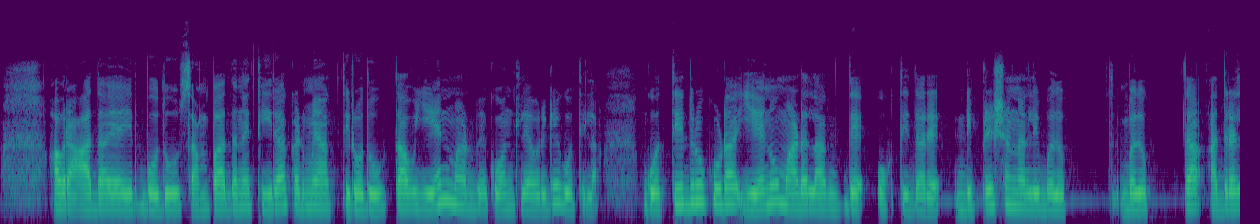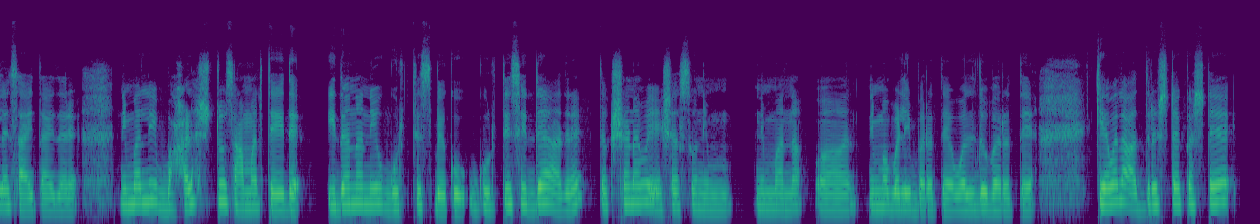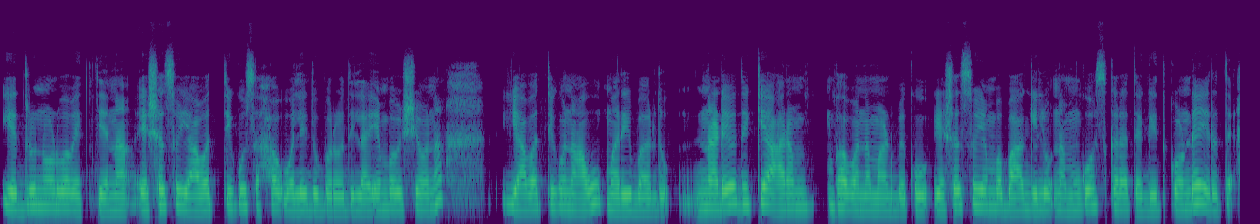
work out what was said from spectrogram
ಅವರ ಆದಾಯ ಇರ್ಬೋದು, ಸಂಪಾದನೆ ತೀರಾ ಕಡಿಮೆ ಆಗ್ತಿರೋದು, ತಾವು ಏನು ಮಾಡಬೇಕು ಅಂತಲೇ ಅವರಿಗೆ ಗೊತ್ತಿಲ್ಲ. ಗೊತ್ತಿದ್ರೂ ಕೂಡ ಏನೂ ಮಾಡಲಾಗದೆ ಹೋಗ್ತಿದ್ದಾರೆ. ಡಿಪ್ರೆಷನ್ನಲ್ಲಿ ಬದುಕ್ ಬದುಕ್ತಾ ಅದರಲ್ಲೇ ಸಾಯ್ತಾ ಇದ್ದಾರೆ. ನಿಮ್ಮಲ್ಲಿ ಬಹಳಷ್ಟು ಸಾಮರ್ಥ್ಯ ಇದೆ. ಇದನ್ನು ನೀವು ಗುರುತಿಸಬೇಕು. ಗುರುತಿಸಿದ್ದೇ ಆದರೆ ತಕ್ಷಣವೇ ಯಶಸ್ಸು ನಿಮ್ಮ ನಿಮ್ಮನ್ನು ನಿಮ್ಮ ಬಳಿ ಬರುತ್ತೆ, ಒಲಿದು ಬರುತ್ತೆ. ಕೇವಲ ಅದೃಷ್ಟಕ್ಕಷ್ಟೇ ಎದುರು ನೋಡುವ ವ್ಯಕ್ತಿಯನ್ನು, ಯಶಸ್ಸು ಯಾವತ್ತಿಗೂ ಸಹ ಒಲಿದು ಬರೋದಿಲ್ಲ ಎಂಬ ವಿಷಯವನ್ನು ಯಾವತ್ತಿಗೂ ನಾವು ಮರಿಬಾರ್ದು. ನಡೆಯೋದಕ್ಕೆ ಆರಂಭವನ್ನು ಮಾಡಬೇಕು. ಯಶಸ್ಸು ಎಂಬ ಬಾಗಿಲು ನಮಗೋಸ್ಕರ ತೆಗೆದುಕೊಂಡೇ ಇರುತ್ತೆ.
